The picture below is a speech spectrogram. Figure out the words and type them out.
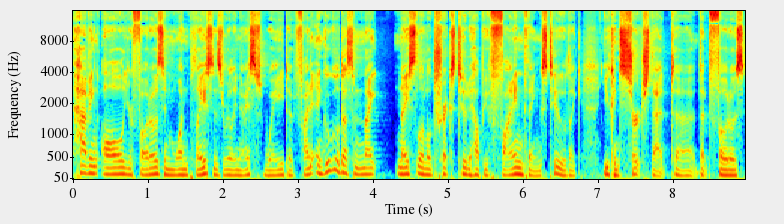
having all your photos in one place is a really nice way to find it. And Google does some nice, nice little tricks too to help you find things too. Like you can search that uh, that photos,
